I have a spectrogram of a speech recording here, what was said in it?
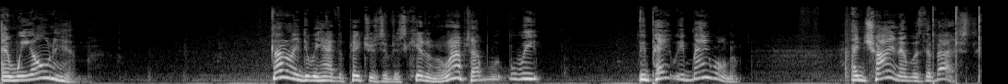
And we own him. Not only do we have the pictures of his kid on the laptop, we we pay we bankrolled him. And China was the best.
